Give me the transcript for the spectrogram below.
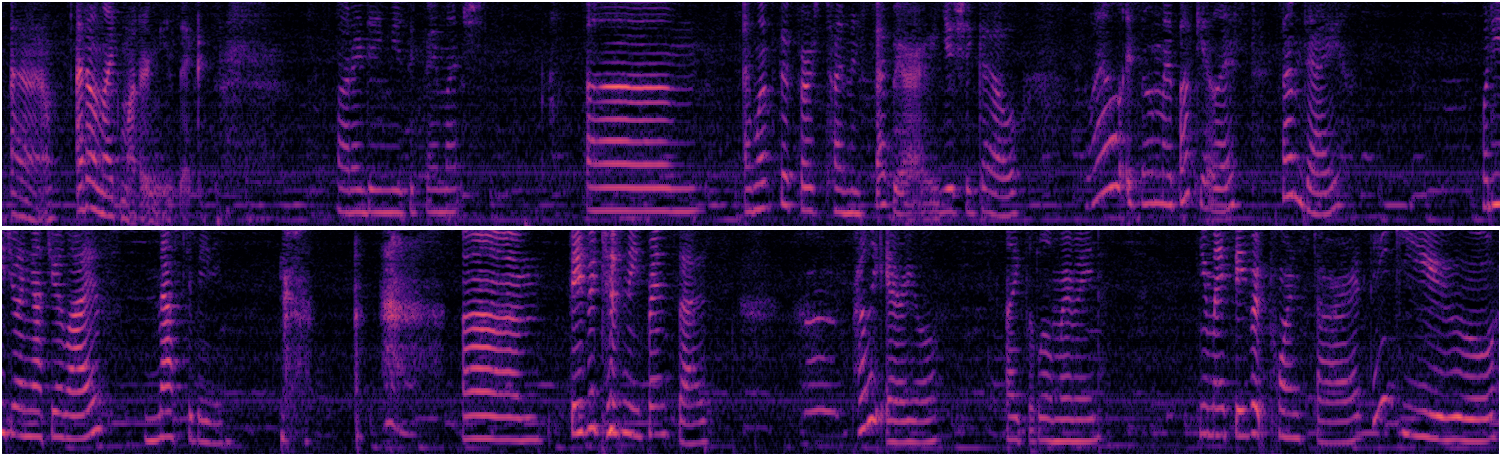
I don't know. I don't like modern music modern day music very much. Um, I went for the first time in February. You should go. Well, it's on my bucket list. Someday. What are you doing after your live? Masturbating. um, favorite Disney princess? Um, probably Ariel. I like The Little Mermaid. You're my favorite porn star. Thank you.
